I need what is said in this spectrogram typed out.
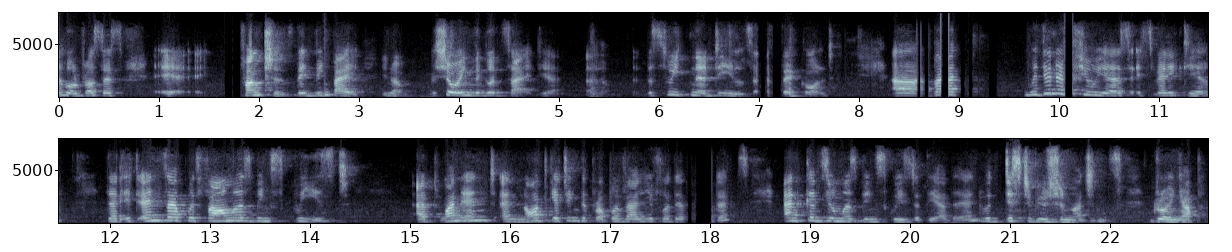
the whole process uh, functions. They begin by, you know, showing the good side, yeah, uh, the sweetener deals, as they're called. Uh, but within a few years, it's very clear that it ends up with farmers being squeezed at one end and not getting the proper value for their products and consumers being squeezed at the other end with distribution margins growing up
